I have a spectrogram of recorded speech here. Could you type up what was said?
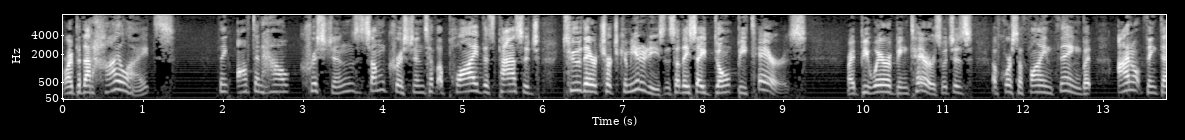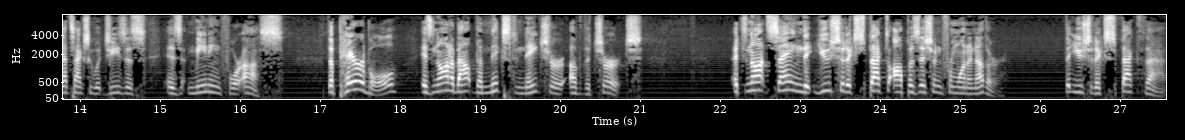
Right? But that highlights, I think, often how Christians, some Christians, have applied this passage to their church communities. And so they say, don't be tares. Right? Beware of being tares, which is, of course, a fine thing, but I don't think that's actually what Jesus is meaning for us. The parable is not about the mixed nature of the church. It's not saying that you should expect opposition from one another, that you should expect that.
